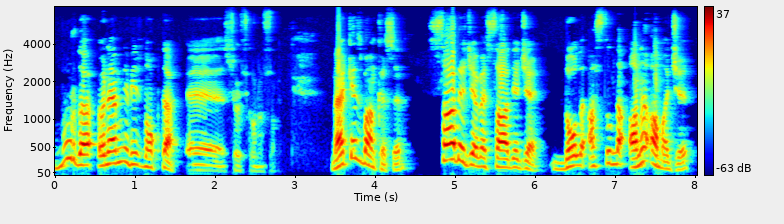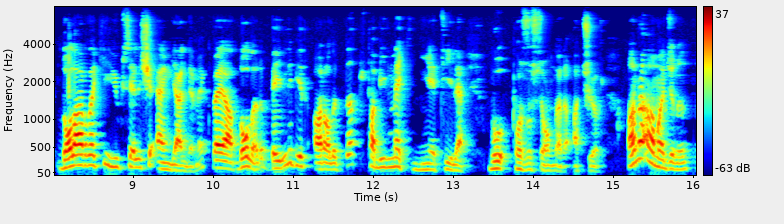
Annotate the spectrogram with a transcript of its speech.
burada önemli bir nokta e, söz konusu. Merkez Bankası sadece ve sadece dola, aslında ana amacı dolardaki yükselişi engellemek veya doları belli bir aralıkta tutabilmek niyetiyle bu pozisyonları açıyor. Ana amacının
